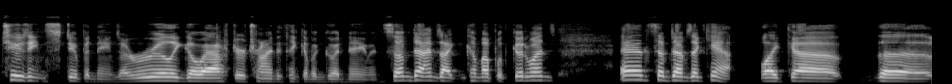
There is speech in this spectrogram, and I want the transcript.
choosing stupid names. I really go after trying to think of a good name. And sometimes I can come up with good ones, and sometimes I can't. Like uh, the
